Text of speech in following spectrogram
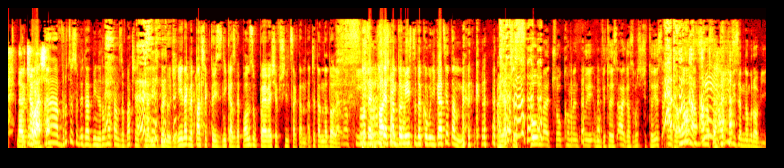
Nauczyła się. A, wrócę sobie do admin rooma, tam zobaczę na liczbę ludzi. Nie, i nagle patrzę, ktoś znika z weaponsów, pojawia się w szylcach tam, znaczy tam na dole. No, Potem idę tamto sięgam. miejsce do komunikacji, a tam merka. A ja przez pół meczu komentuję i mówię, to jest Aga, zobaczcie, to jest Aga. No, ona, ona to alibi ze mną robi.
